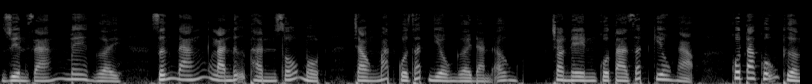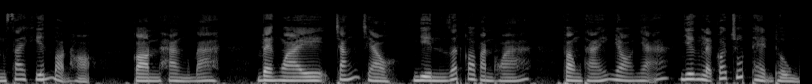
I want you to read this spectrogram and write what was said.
Duyên dáng, mê người, xứng đáng là nữ thần số một trong mắt của rất nhiều người đàn ông. Cho nên cô ta rất kiêu ngạo. Cô ta cũng thường sai khiến bọn họ. Còn hàng ba, vẻ ngoài trắng trèo, nhìn rất có văn hóa, phong thái nho nhã nhưng lại có chút thẹn thùng.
